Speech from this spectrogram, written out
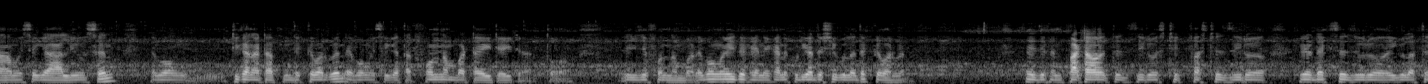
নাম হয়েছে গিয়ে আলী হোসেন এবং ঠিকানাটা আপনি দেখতে পারবেন, এবং হয়েছে গিয়ে তার ফোন নাম্বারটা এইটা এইটা। তো এই যে ফোন নাম্বার এবং এই দেখেন এখানে কুরিয়ার সেগুলো দেখতে পারবেন। এই দেখেন পাটা হয়তো জিরো স্ট্রিট ফার্স্টে জিরো রেড এক্সে জিরো এইগুলাতে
